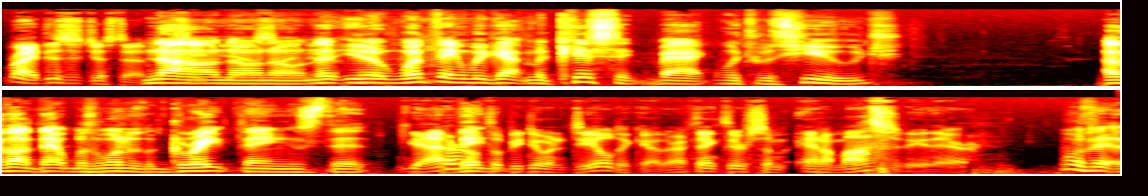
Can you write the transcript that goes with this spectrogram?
Right, this is just a no, CBS no, no. You know, one thing we got McKissic back, which was huge. I thought that was one of the great things that. Yeah, I don't they, know if they'll be doing a deal together. I think there's some animosity there. Well, they, I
